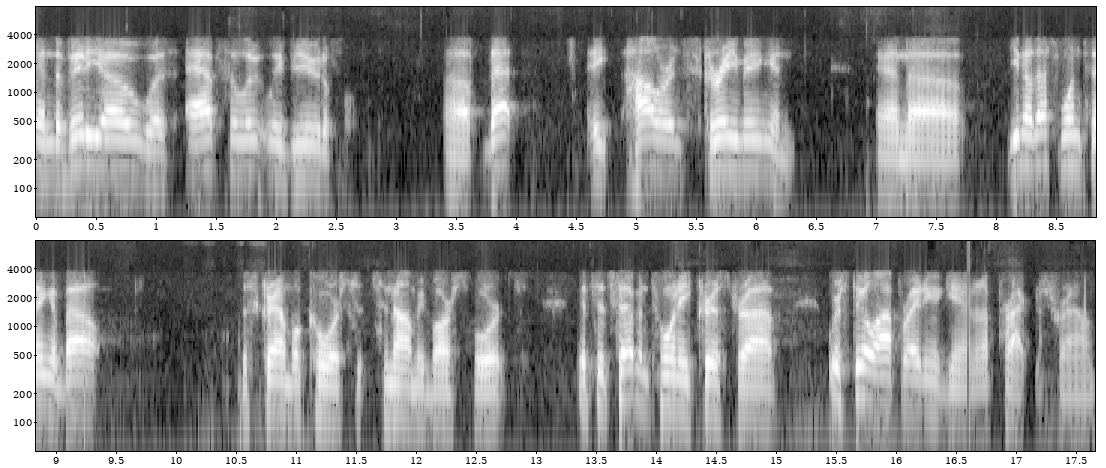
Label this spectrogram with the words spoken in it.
and the video was absolutely beautiful. Uh, that he, hollering, screaming, and and uh, you know that's one thing about the scramble course at Tsunami Bar Sports. It's at 720 Chris Drive. we're still operating again in a practice round.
